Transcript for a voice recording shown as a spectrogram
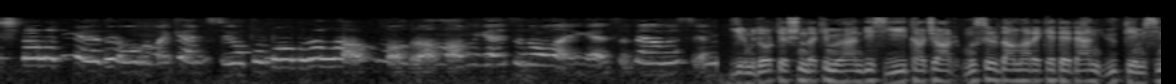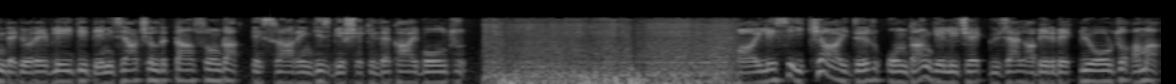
Eşyaları geldi. Oğluma kendisi yoktu. Ne olur Allah'ım ne olur Allah'ım gelsin oğlan gelsin. Ben onu seviyorum. 24 yaşındaki mühendis Yiğit Acar, Mısır'dan hareket eden yük gemisinde görevliydi. Denize açıldıktan sonra esrarengiz bir şekilde kayboldu. Ailesi iki aydır ondan gelecek güzel haberi bekliyordu ama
